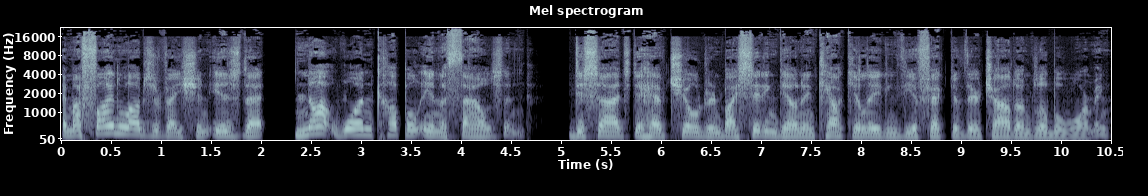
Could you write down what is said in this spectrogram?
And my final observation is that not one couple in a thousand decides to have children by sitting down and calculating the effect of their child on global warming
